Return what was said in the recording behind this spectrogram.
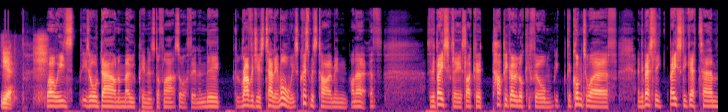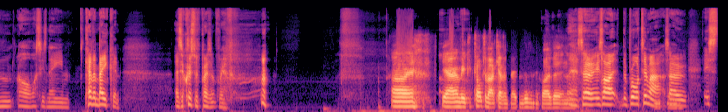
Yeah. Well, he's he's all down and moping and stuff like that sort of thing, and the, the Ravagers tell him, "Oh, it's Christmas time in on Earth." So they basically, it's like a happy-go-lucky film. They come to Earth, and they basically basically get um oh what's his name Kevin Bacon as a Christmas present for him. Oh uh, yeah, I remember he talked about Kevin Bacon, didn't he, quite a bit in there. Yeah, so it's like they brought him out. So mm-hmm. it's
